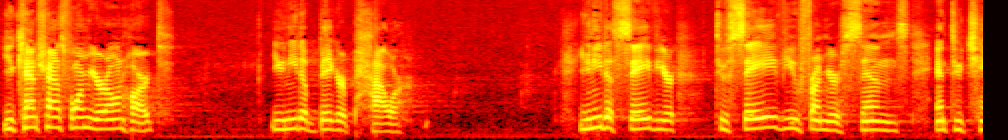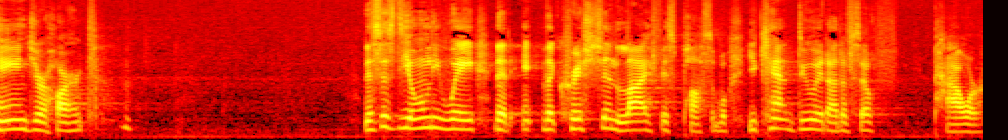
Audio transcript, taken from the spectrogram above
You can't transform your own heart. You need a bigger power. You need a Savior to save you from your sins and to change your heart. This is the only way that the Christian life is possible. You can't do it out of self power,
